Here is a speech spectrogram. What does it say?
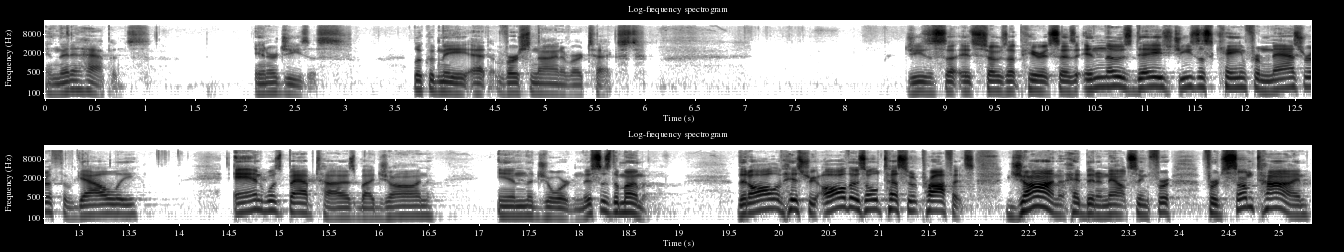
and then it happens. Enter Jesus. Look with me at verse 9 of our text. Jesus, uh, it shows up here. It says, In those days, Jesus came from Nazareth of Galilee and was baptized by John in the Jordan. This is the moment that all of history, all those Old Testament prophets, John had been announcing for, for some time.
